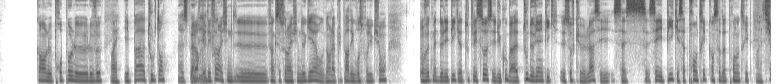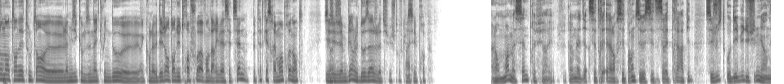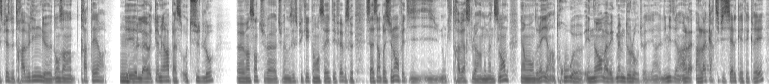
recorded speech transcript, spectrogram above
quand le propos le, le veut Ouais. et pas tout le temps Ouais, pas Alors que des fois, dans les films de. Enfin, que ce soit dans les films de guerre ou dans la plupart des grosses productions, on veut te mettre de l'épique à toutes les sauces et du coup, bah, tout devient épique. Et sauf que là, c'est c'est épique et ça te prend au trip quand ça doit te prendre au trip. Ouais, Si on entendait tout le temps euh, la musique comme The Night Window euh, et qu'on l'avait déjà entendu trois fois avant d'arriver à cette scène, peut-être qu'elle serait moins prenante. Et j'aime bien le dosage là-dessus. Je trouve que Ouais. c'est propre. Alors moi, ma scène préférée, je vais quand même la dire. C'est très. Alors c'est par contre, ça va être très rapide. C'est juste au début du film, il y a un espèce de travelling euh, dans un cratère Mm. et la caméra passe au-dessus de l'eau. Euh, Vincent, tu vas, nous expliquer comment ça a été fait parce que c'est assez impressionnant. En fait, il, donc le no man's land et à un moment donné, il y a un trou euh, énorme avec même de l'eau. Tu vois, il y a limite il y a un, la- un lac artificiel qui a été créé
